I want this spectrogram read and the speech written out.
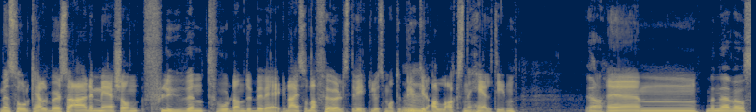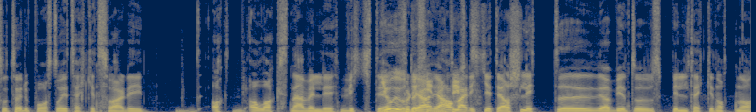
Men Soul Calibur så er det mer sånn fluent hvordan du beveger deg. Så da føles det virkelig ut som at du bruker alle aksene hele tiden. ja. Um, Men jeg vil også tørre påstå i Tekken så er de alle aksene er veldig viktige. Jo, jo, Fordi jeg, jeg har merket, jeg har slitt uh, Jeg har begynt å spille Tekken 8 nå.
